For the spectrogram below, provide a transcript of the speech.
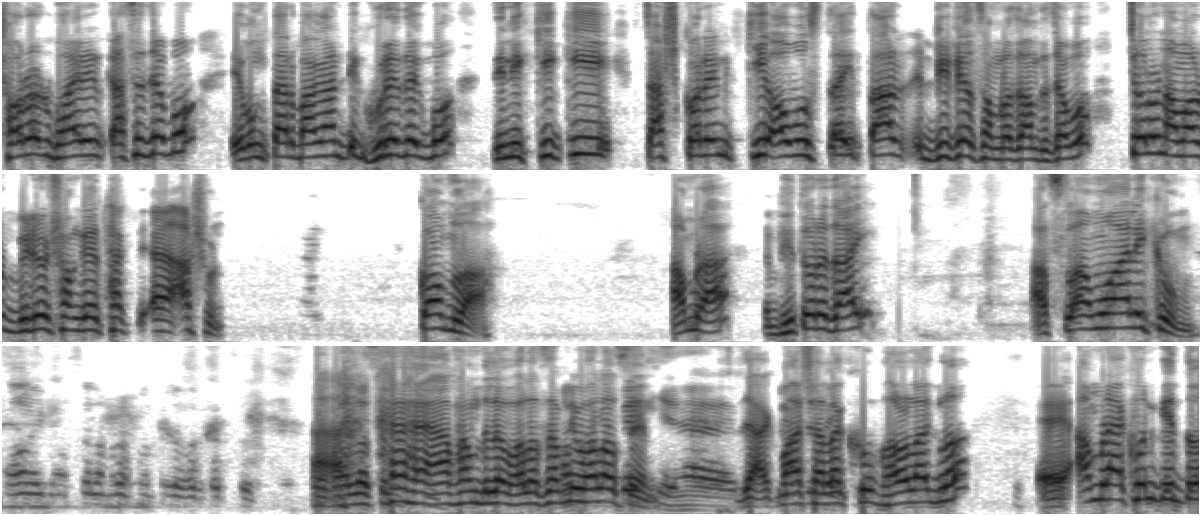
সরর ভাইয়ের কাছে যাব এবং তার বাগানটি ঘুরে দেখব। তিনি কি কি চাষ করেন কি অবস্থায় তার ডিটেলস আমরা জানতে যাব। চলুন আমার ভিডিওর সঙ্গে থাকতে আসুন। কমলা আমরা ভিতরে যাই। আসসালামু আলাইকুম। হ্যাঁ হ্যাঁ আলহামদুলিল্লাহ ভালো আছি আপনি ভালো আছেন? হ্যাঁ, যাক মাশাআল্লাহ খুব ভালো লাগল। আমরা এখন কিন্তু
